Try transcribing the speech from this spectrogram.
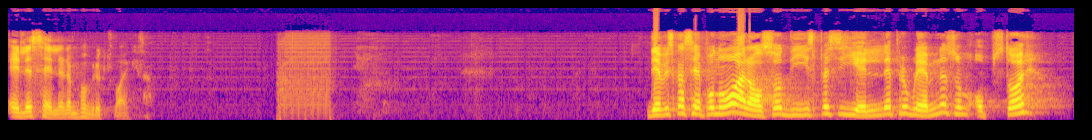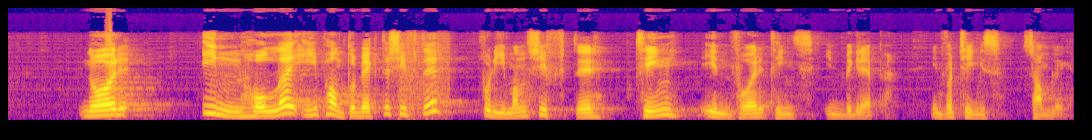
eller selger dem på bruktmarkedet. Det vi skal se på nå, er altså de spesielle problemene som oppstår når Innholdet i panteobjektet skifter fordi man skifter ting innenfor tingsinnbegrepet, innenfor tingssamlingen.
